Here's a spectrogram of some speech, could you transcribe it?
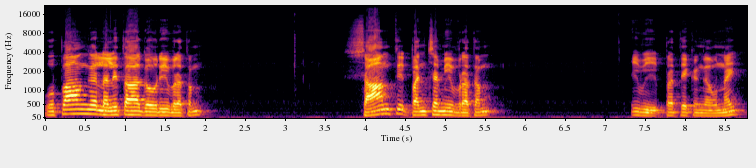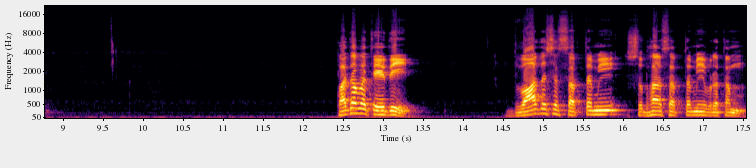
ఉపాంగ లలితా గౌరీ వ్రతం శాంతి పంచమి వ్రతం ఇవి ప్రత్యేకంగా ఉన్నాయి. పదవ తేదీ ద్వాదశ సప్తమి శుభ సప్తమి వ్రతం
